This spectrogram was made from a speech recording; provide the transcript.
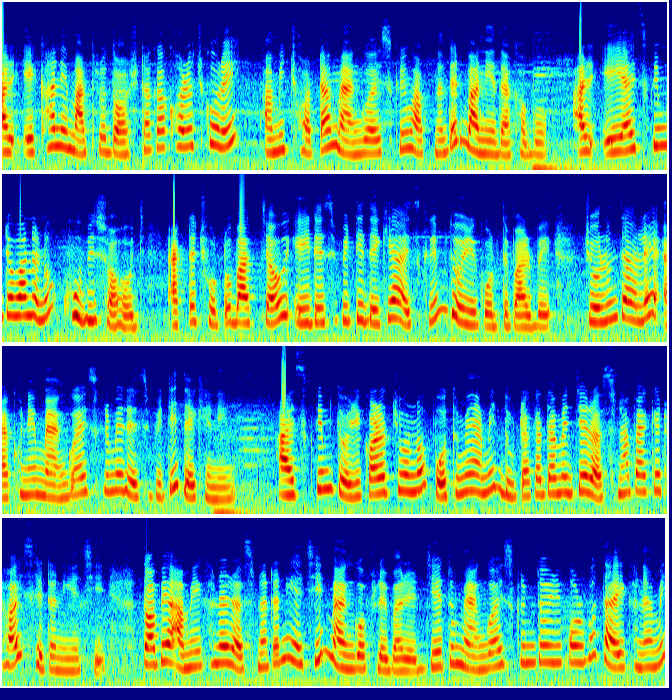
আর এখানে মাত্র দশ টাকা খরচ করেই আমি ছটা ম্যাঙ্গো আইসক্রিম আপনাদের বানিয়ে দেখাবো। আর এই আইসক্রিমটা বানানো খুবই সহজ। একটা ছোট বাচ্চাও এই রেসিপিটি দেখে আইসক্রিম তৈরি করতে পারবে। চলুন তাহলে এখন এই ম্যাঙ্গো আইসক্রিমের রেসিপিটি দেখে নিন। আইসক্রিম তৈরি করার জন্য প্রথমে আমি দু টাকা দামের যে রসনা প্যাকেট হয় সেটা নিয়েছি। তবে আমি এখানে রসনাটা নিয়েছি ম্যাঙ্গো ফ্লেভারের। যেহেতু ম্যাঙ্গো আইসক্রিম তৈরি করব, তাই এখানে আমি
